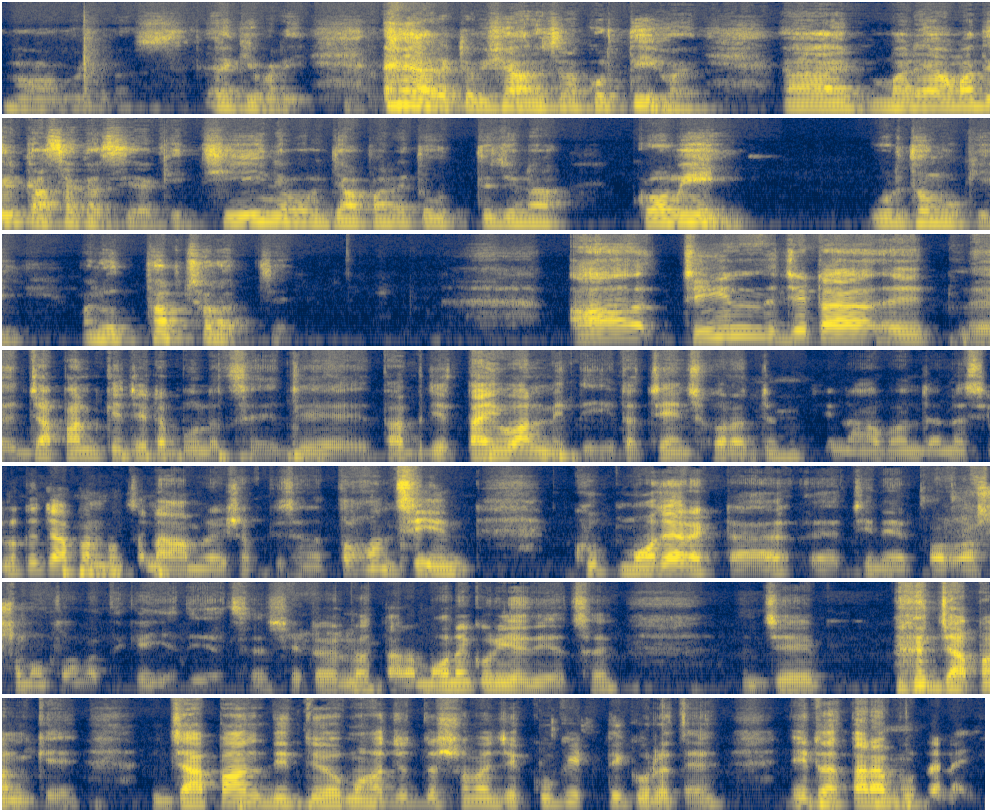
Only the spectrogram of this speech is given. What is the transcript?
nobody আরেকটা বিষয় আলোচনা করতেই হয়। আহ, মানে আমাদের কাছাকাছি আর কি। চীন এবং জাপানে তো উত্তেজনা ক্রমেই ঊর্ধ্বমুখী। মানে উত্তাপ ছড়াচ্ছে। চীন যেটা জাপানকে যেটা বলেছে যে তাদের যে তাইওয়ান নীতি এটা চেঞ্জ করার জন্য চীন আহ্বান জানিয়েছিল। কিন্তু জাপান বলছে না আমরা এসব কিছু না। তখন চীন খুব মজার একটা চীনের পররাষ্ট্র মন্ত্রণালয় থেকে ইয়ে দিয়েছে। সেটা হলো তারা মনে করিয়ে দিয়েছে যে জাপানকে জাপান দ্বিতীয় মহাযুদ্ধের সময় যে কুকীর্তি করেছে এটা তারা। বুঝে নাই।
